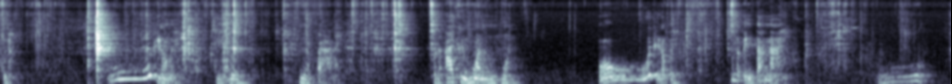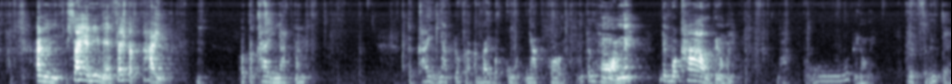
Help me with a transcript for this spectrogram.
พุ่นนะโอ้พี่น้องเลยสิเฮ็ดเบิงเนื้อปลาไหมพุ่นะอายขึ้นหวนหวนโอ้ยพี่น้องเอ้ยมันจะเป็นตาหนายโอ้อันไส้อันนี้แหมไส้ตะไคร้เอาตะไคร้ยัดมันตะไคร้ยัดแล้วก็เอาใบบักกูดยัดพร้อมมันจังหอมไงมันจังบัวข้าวพี่น้องเอ้ยว่า อ้ยพี่น้องเอ้ยเดือดสมันแจน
